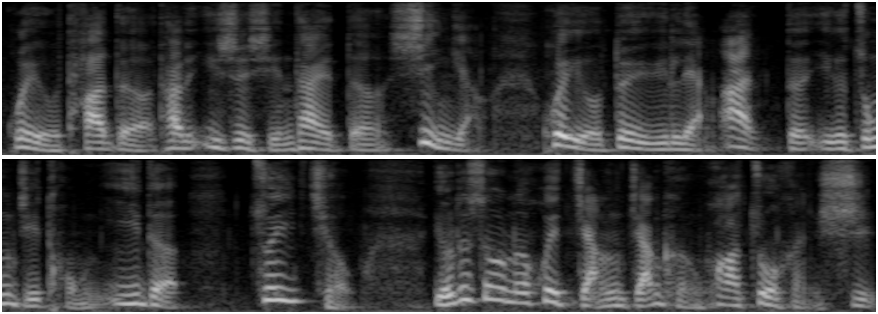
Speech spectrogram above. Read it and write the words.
会有他的他的意识形态的信仰，会有对于两岸的一个终极统一的追求。有的时候呢，会讲讲狠话，做狠事。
